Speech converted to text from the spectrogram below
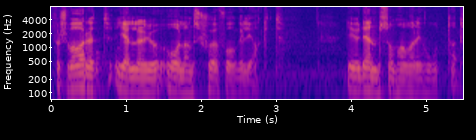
Försvaret gäller ju Ålands sjöfågeljakt. Det är ju den som har varit hotad.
